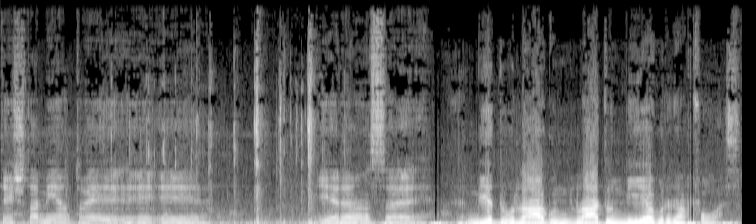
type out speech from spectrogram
testamento é, é, é herança é, do lago, lado negro da força.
